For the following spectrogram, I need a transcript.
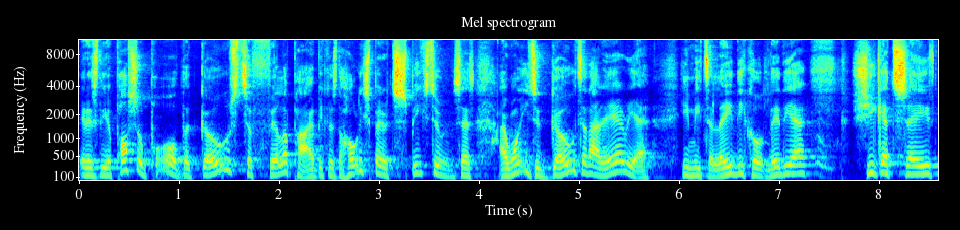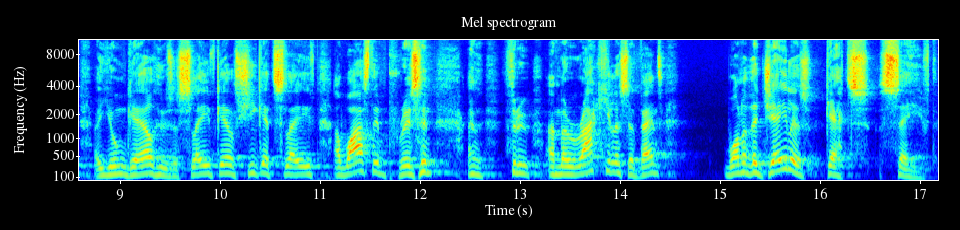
it is the Apostle Paul that goes to Philippi because the Holy Spirit speaks to him and says, I want you to go to that area. He meets a lady called Lydia. She gets saved, a young girl who's a slave girl, she gets saved. And whilst in prison, and through a miraculous event, one of the jailers gets saved.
